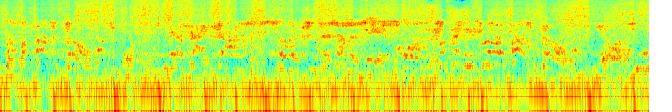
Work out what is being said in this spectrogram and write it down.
跟你说了放手，不要再当什么世界上的烈火，都跟你说了放手，我不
